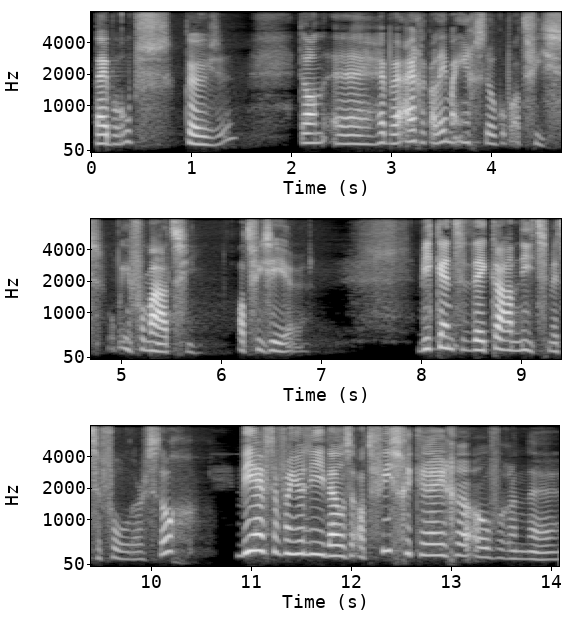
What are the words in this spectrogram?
bij beroepskeuze, dan uh, hebben we eigenlijk alleen maar ingestoken op advies, op informatie adviseren. Wie kent de decaan niet met zijn folders, toch? Wie heeft er van jullie wel eens advies gekregen over een, uh,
